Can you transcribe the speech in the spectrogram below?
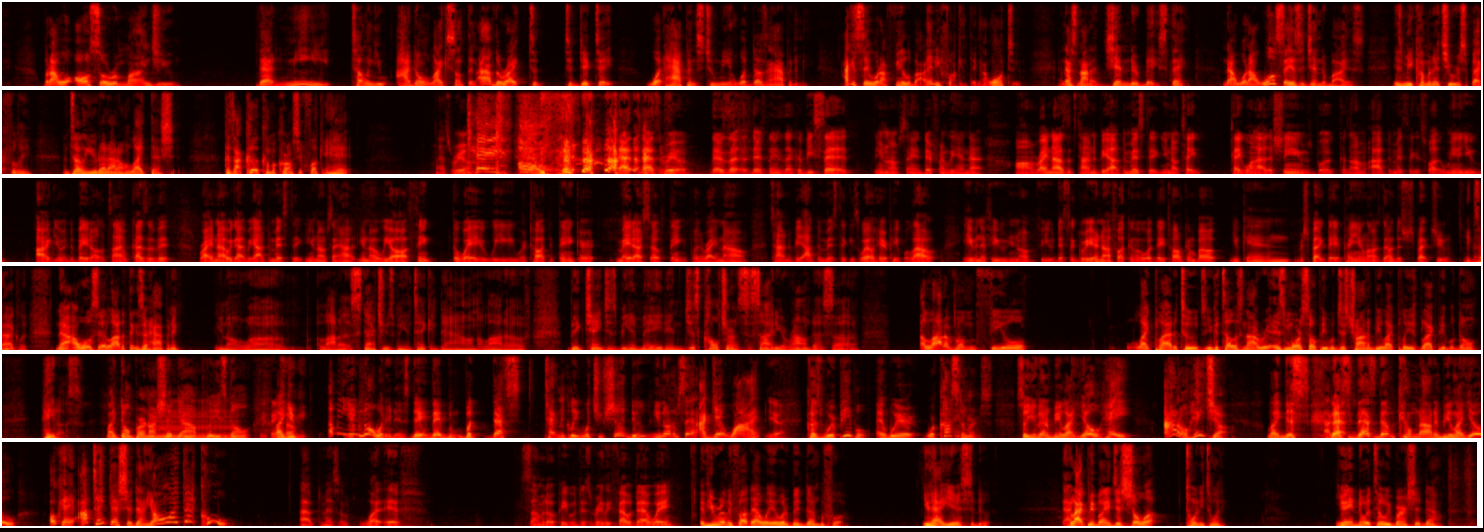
but I will also remind you that me telling you I don't like something, I have the right to to dictate what happens to me and what doesn't happen to me. I can say what I feel about any fucking thing I want to, and that's not a gender based thing. Now, what I will say is a gender bias is me coming at you respectfully and telling you that I don't like that shit. Because I could come across your fucking head. That's real. Oh, that that's real. There's a, there's things that could be said, you know what I'm saying, differently in that. Um, right now is the time to be optimistic. You know, take take one out of Sheem's book because I'm optimistic as fuck. Me and you argue and debate all the time because of it. Right now, we gotta be optimistic. You know what I'm saying? How, you know, we all think the way we were taught to think or made ourselves think, but right now, time to be optimistic as well. Hear people out. Even if you, you know, if you disagree or not fucking with what they talking about, you can respect their opinion as long as they don't disrespect you. Exactly. Now, I will say a lot of things are happening. You know, uh, a lot of statues being taken down, a lot of big changes being made in just culture and society around us. Uh, a lot of them feel like platitudes. You can tell it's not real. It's more so people just trying to be like, please, black people, don't hate us. Like, don't burn our shit down. Please don't. You think like so? you. I mean, you know what it is. They they. But that's technically what you should do. You know what I'm saying? I get why. Yeah. Because we're people and we're we're customers. So you're gonna be like, yo, hey, I don't hate y'all. Like this. I that's that's them coming out and being like, yo, okay, I'll take that shit down. Y'all don't like that? Cool. Optimism. What if some of those people just really felt that way? If you really felt that way, it would have been done before. You had years to do it. That Black could- people ain't just show up 2020. You ain't do it till we burn shit down.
